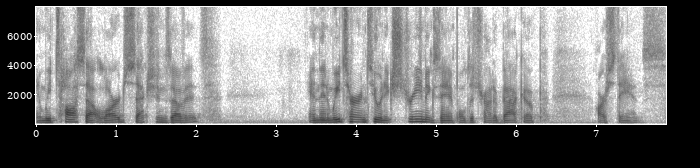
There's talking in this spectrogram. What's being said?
and we toss out large sections of it. And then we turn to an extreme example to try to back up our stance.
